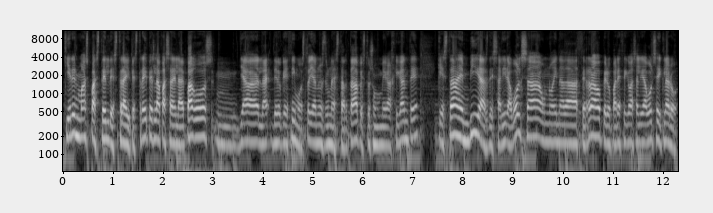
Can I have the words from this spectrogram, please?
quieren más pastel de Stripe. Stripe es la pasarela de pagos. Mm, ya de lo que decimos, esto ya no es de una startup, esto es un mega gigante que está en vías de salir a bolsa. Aún no hay nada cerrado, pero parece que va a salir a bolsa. Y claro,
